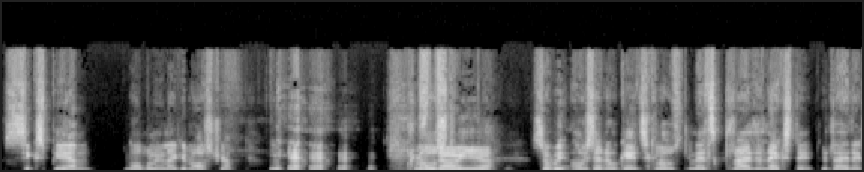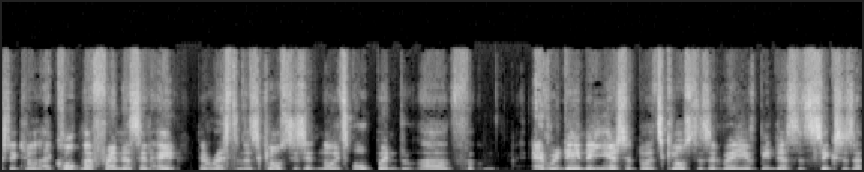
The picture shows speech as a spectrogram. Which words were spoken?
6 p.m. normally, like in Austria, Yeah. closed. Snow here. So we I said, okay, it's closed. Let's try the next day. We try the next day closed. I called my friend and said, hey, the restaurant is closed. He said, no, it's open uh, every day in the year. I said, no, it's closed. I said, where you've been there? I said, six. I said,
